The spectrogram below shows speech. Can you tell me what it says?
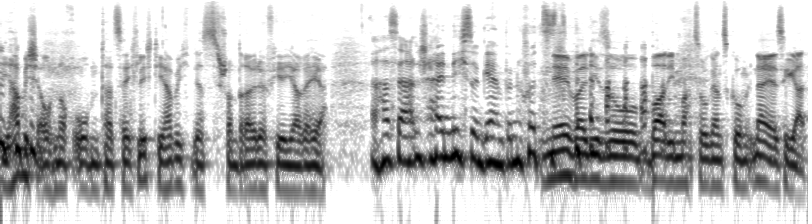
Die habe ich auch noch oben tatsächlich. Die habe ich, das ist schon drei oder vier Jahre her. Hast du ja anscheinend nicht so gern benutzt. Nee, weil die so, boah, die macht so ganz komisch. Naja, ist egal.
